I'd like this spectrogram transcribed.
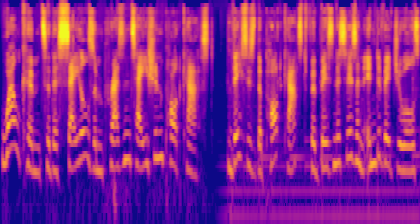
Welcome to the Sales and Presentation Podcast. This is the podcast for businesses and individuals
